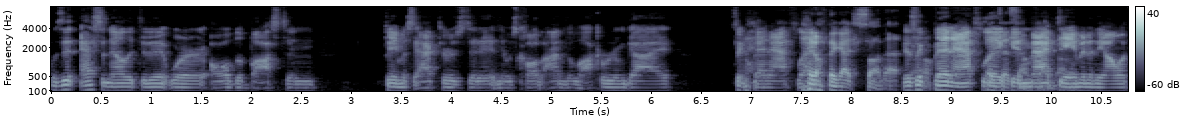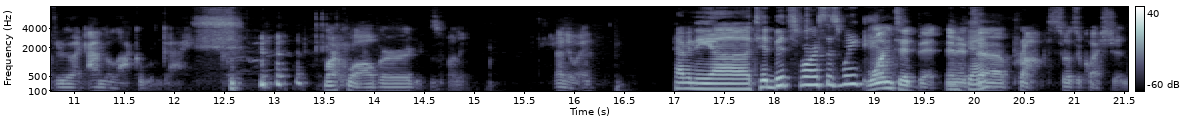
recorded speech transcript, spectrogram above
was it SNL that did it, where all the Boston famous actors did it, and it was called "I'm the Locker Room Guy." It's like Ben Affleck. I don't think I saw that. It was no. like Ben Affleck and Matt. Damon, and they all went through. They're like, "I'm the locker room guy." Mark Wahlberg. It was funny. Anyway, Have any uh, tidbits for us this week? one tidbit, and it's a prompt, so it's a question.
